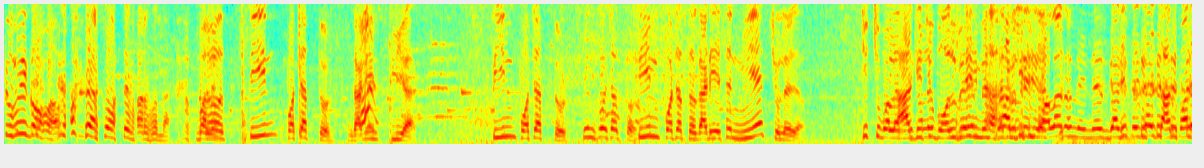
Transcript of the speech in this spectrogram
তুমি কমা। আর কমাতে পারব না। বলো তিন পঁচাত্তর গাড়ি ক্লিয়ার তিন পঁচাত্তর। তিন পঁচাত্তর। তিন পঁচাত্তর গাড়ি এসে নিয়ে চলে যাও। কিচ্ছু বলেন আর কিছু বলবেই না, আর কিছু। বলারও নেই নেক্সট গাড়িতে যাই তারপরে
